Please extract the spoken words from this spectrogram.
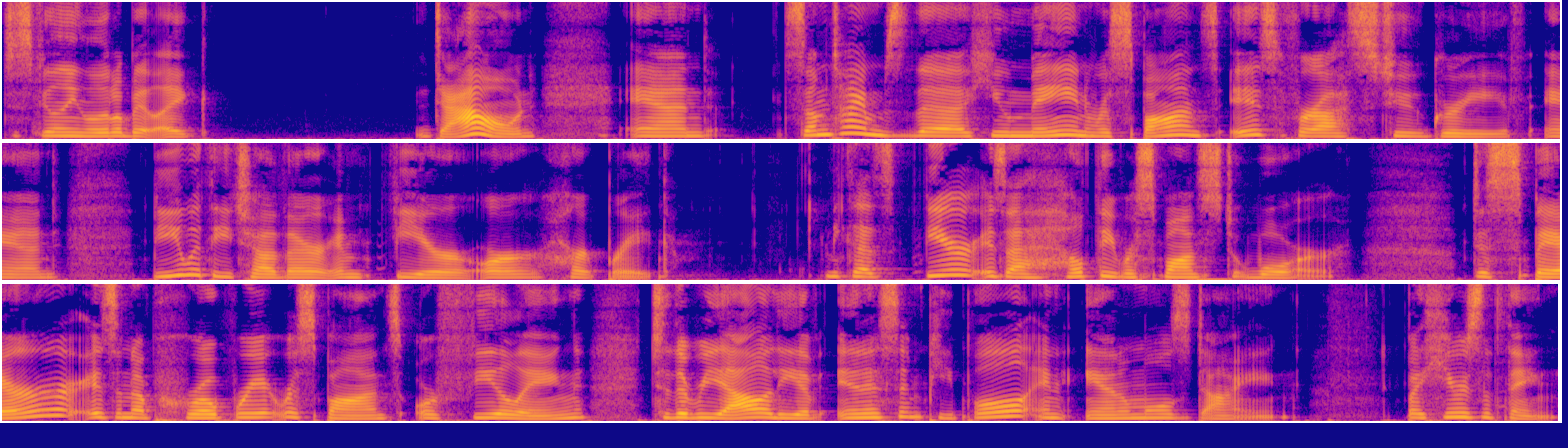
just feeling a little bit like down. And sometimes the humane response is for us to grieve and be with each other in fear or heartbreak. Because fear is a healthy response to war. Despair is an appropriate response or feeling to the reality of innocent people and animals dying. But here's the thing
